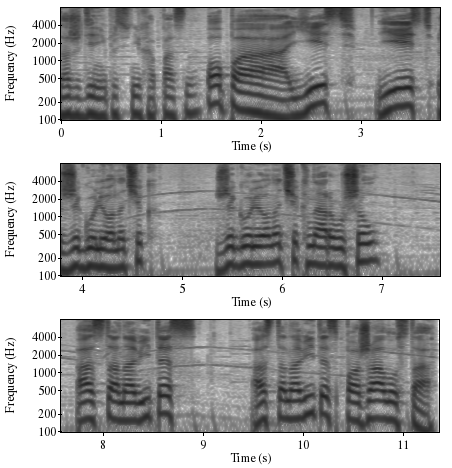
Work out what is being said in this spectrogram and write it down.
Даже денег против них опасно. Опа, есть, есть Жигуленочек. Жигуленочек нарушил. Остановитесь. Остановитесь, пожалуйста.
